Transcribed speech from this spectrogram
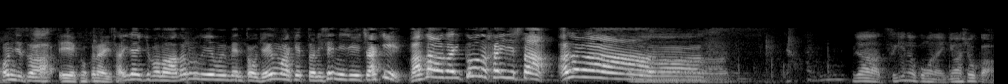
本日は、えー国内最大規模のアナログゲームイベント、ゲームマーケット2021秋、わざわざ行こうの会でした。ありがとうございます。じゃあ次のコーナー行きましょうか。は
